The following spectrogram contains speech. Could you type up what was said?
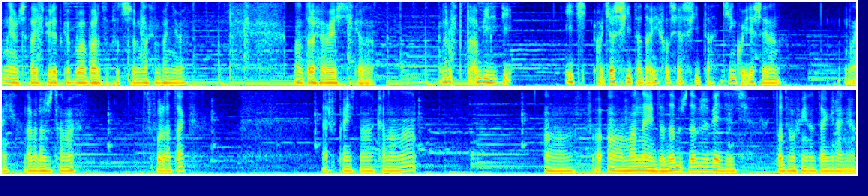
Nie wiem, czy ta spirytka była bardzo potrzebna, chyba nie wiem. No trochę wejścik, ale... Rób to ability. Idź, chociaż hita daj, chociaż hita. Dziękuję, jeszcze jeden. Naj, dobra, rzucamy. Full attack. Earthquake na kanona. O, fo- o ma nade, dobrze, dobrze wiedzieć. Po dwóch minutach grania.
